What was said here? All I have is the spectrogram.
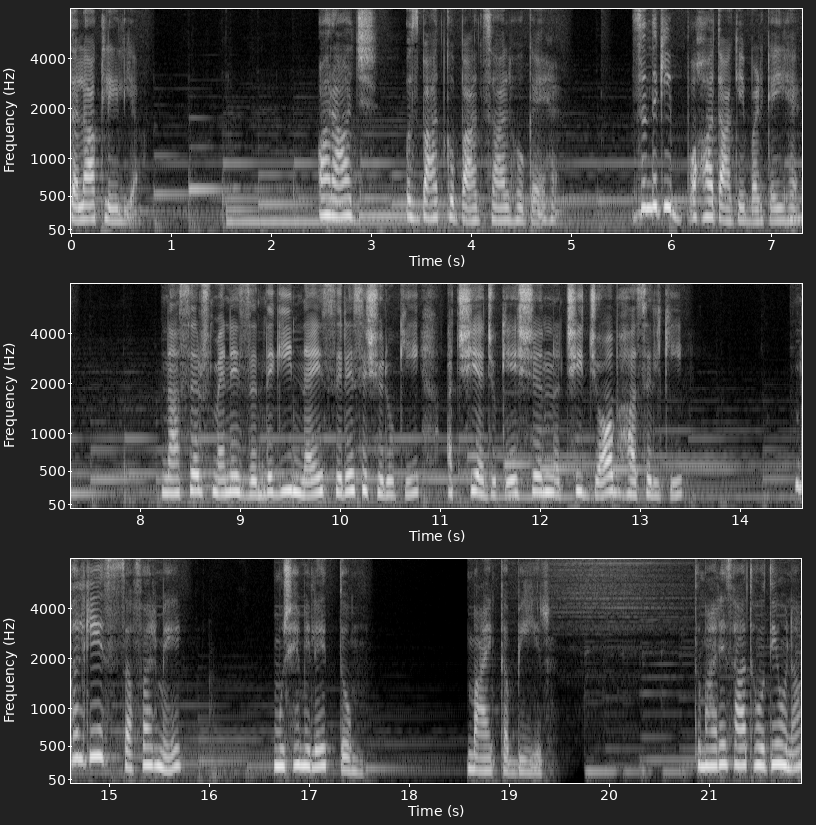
तलाक ले लिया। और आज उस बात को पाँच साल हो गए हैं। ज़िंदगी बहुत आगे बढ़ गई है। ना सिर्फ़ मैंने ज़िंदगी नए सिरे से शुरू की, अच्छी एजुकेशन, अच्छी जॉब हासिल की, बल्कि इस सफ़र में मुझे मिले तुम, माय कबीर। तुम्हारे साथ होती हूँ ना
